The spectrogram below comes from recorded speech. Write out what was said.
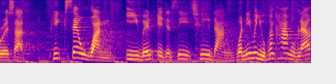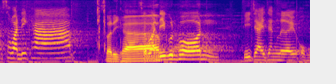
บริษัท Pixel One Event Agency ชื่อดัง วันนี้มาอยู่ข้างๆผมแล้ว สวัสดีครับ สวัสดีครับ สวัสดีคุณพล ดีใจจังเลย โอ้โห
